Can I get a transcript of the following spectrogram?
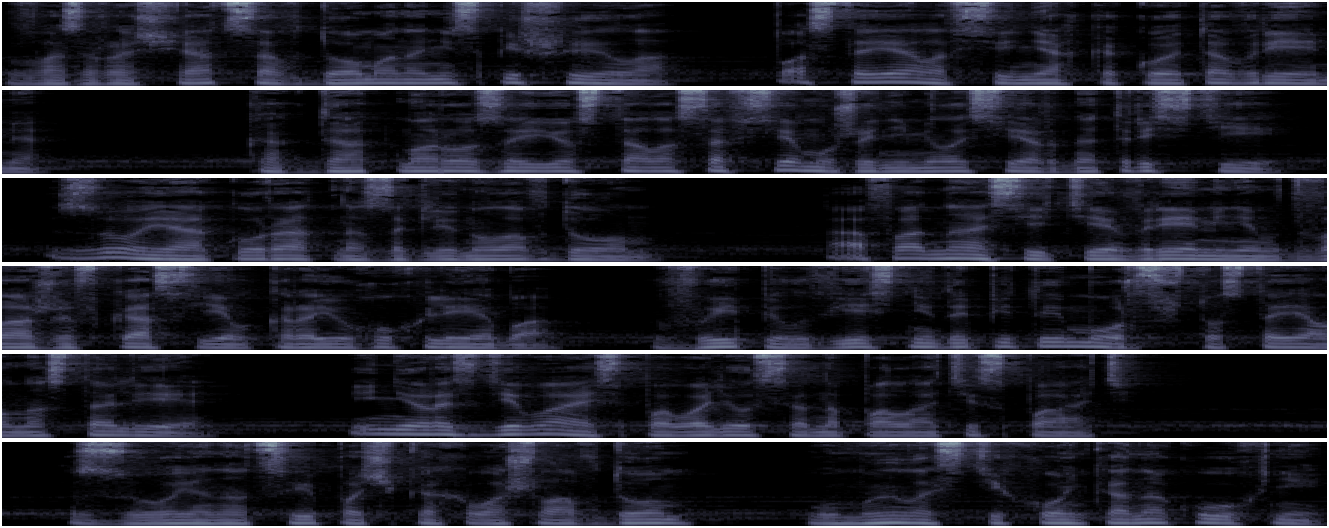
Возвращаться в дом она не спешила – Постояла в синях какое-то время. Когда от мороза ее стало совсем уже немилосердно трясти, Зоя аккуратно заглянула в дом. Афанасий тем временем в два живка съел краюху хлеба, выпил весь недопитый морс, что стоял на столе, и, не раздеваясь, повалился на палате спать. Зоя на цыпочках вошла в дом, умылась тихонько на кухне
